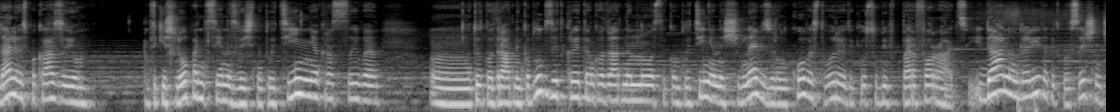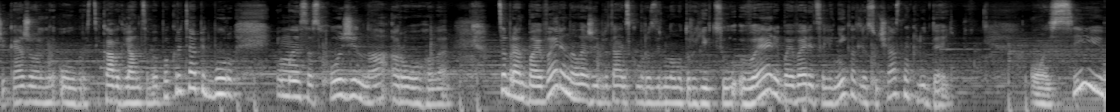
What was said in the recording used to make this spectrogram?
Далі ось показую такі шльопанці, незвичне плетіння красиве. Тут квадратний каблук з відкритим квадратним носиком, плетіння нещільне, візерункове, створює таку собі перфорацію. Ідеально для літа під класичний чи кежуальний образ. Цікаве глянцеве покриття підбору і миса схожі на рогове. Це бренд Байвері, належить британському роздрібному торгівцю Вері. Байвері це лінійка для сучасних людей. Ось і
